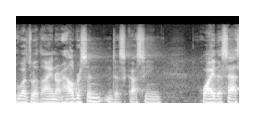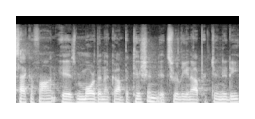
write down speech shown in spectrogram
was with Einar Halvorsen discussing why the SAS Hackathon is more than a competition. It's really an opportunity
